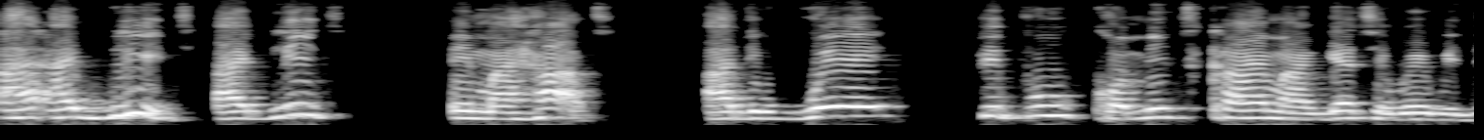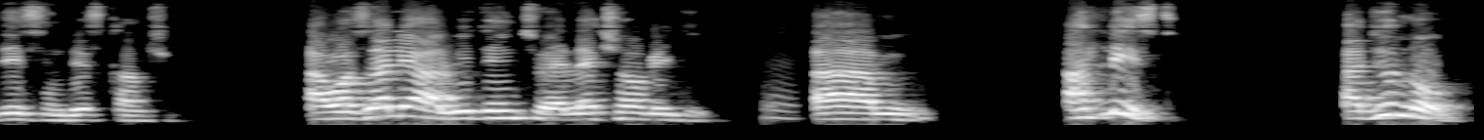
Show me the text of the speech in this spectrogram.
I, I bleed. I bleed in my heart at the way people commit crime and get away with this in this country. I was earlier alluding to election rigging. Mm. Um, at least, I do know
